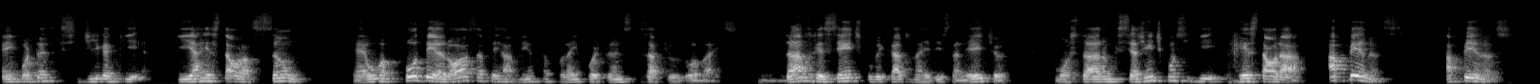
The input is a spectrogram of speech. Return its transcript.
é importante que se diga que, que a restauração é uma poderosa ferramenta para importantes desafios globais. Dados recentes publicados na revista Nature mostraram que se a gente conseguir restaurar apenas, apenas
